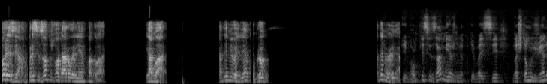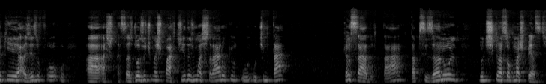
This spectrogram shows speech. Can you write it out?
Por exemplo, precisamos rodar o elenco agora. E agora? Cadê meu elenco, Bruno? Cadê meu elenco? E vamos precisar mesmo, né? Porque vai ser. Nós estamos vendo que, às vezes, o, o, a, as, essas duas últimas partidas mostraram que o, o, time está cansado, tá? Tá precisando um descanso, algumas peças.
